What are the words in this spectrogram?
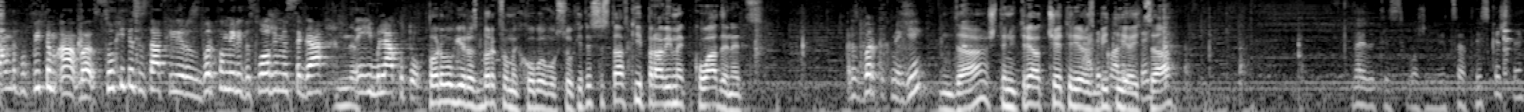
само да попитам, а, а, сухите съставки ли разбъркваме или да сложим сега Не. и млякото? Първо ги разбъркваме хубаво сухите съставки и правиме кладенец. Разбъркахме ги. Да, ще ни трябват 4 разбити кладенче. яйца. Дай да ти сложа яйцата. Искаш ли?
